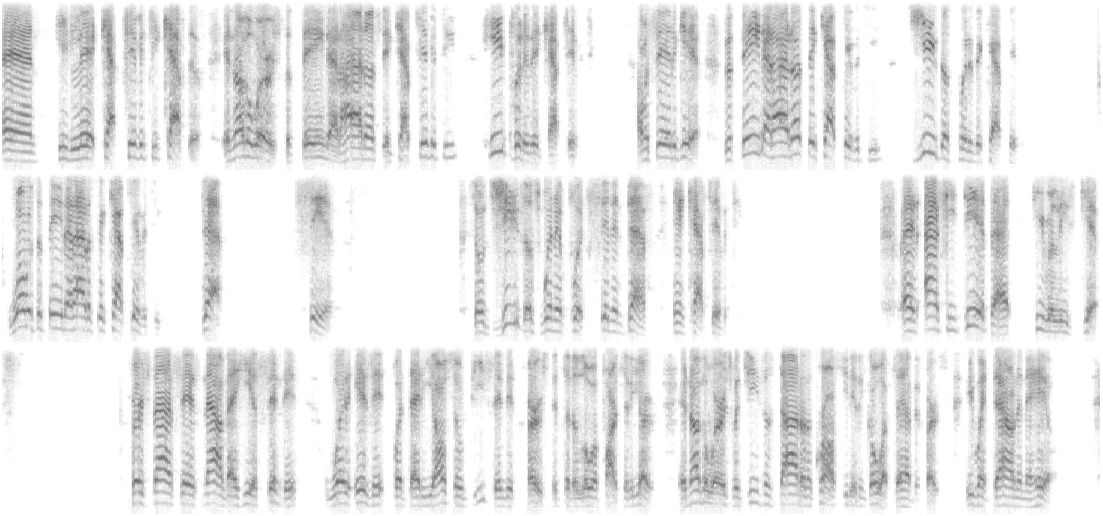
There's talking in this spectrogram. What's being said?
and he led captivity captive. In other words, the thing that had us in captivity, he put it in captivity. I'm going to say it again. The thing that had us in captivity, Jesus put it in captivity. What was the thing that had us in captivity? Death, sin, so Jesus went and put sin and death in captivity. And as he did that, he released gifts. Verse 9 says, Now that he ascended, what is it but that he also descended first into the lower parts of the earth? In other words, when Jesus died on the cross, he didn't go up to heaven first. He went down into hell.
